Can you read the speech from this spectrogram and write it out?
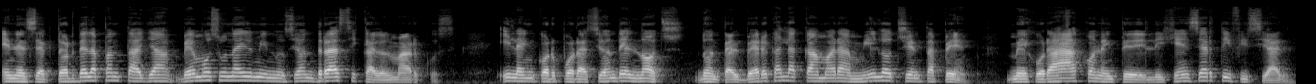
En el sector de la pantalla vemos una disminución drástica de los marcos y la incorporación del notch, donde alberga la cámara 1080p mejorada con la inteligencia artificial.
